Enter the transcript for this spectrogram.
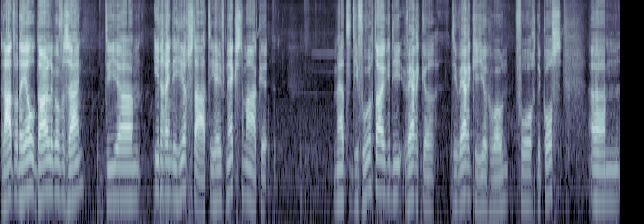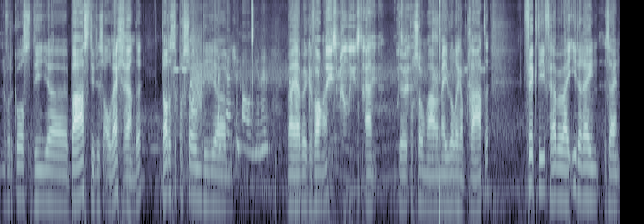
Laten we er heel duidelijk over zijn. Die, ehm, iedereen die hier staat, die heeft niks te maken met die voertuigen die werken. Die werken hier gewoon voor de kost. ehm, voor de kost die eh, baas die dus al wegrende. Dat is de persoon die units. Wij hebben gevangen. Deze melding is En de persoon waar we mee willen gaan praten. Fictief hebben wij iedereen zijn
